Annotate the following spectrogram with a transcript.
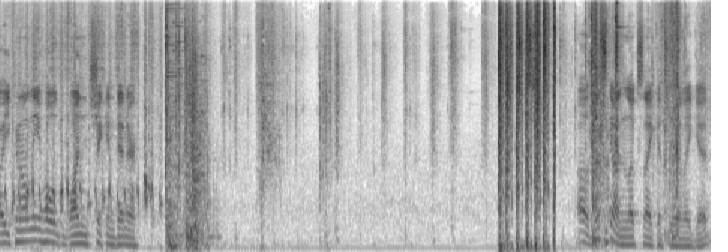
Oh, you can only hold one chicken dinner. Oh, this gun looks like it's really good.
